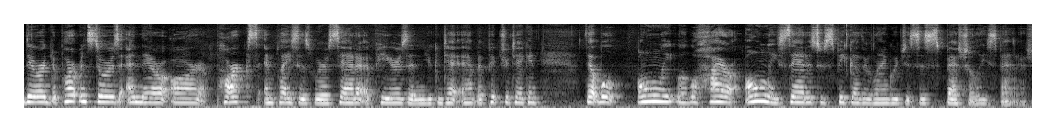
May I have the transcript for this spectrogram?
there are department stores and there are parks and places where Santa appears and you can ta- have a picture taken that will only will hire only Santas who speak other languages, especially Spanish.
